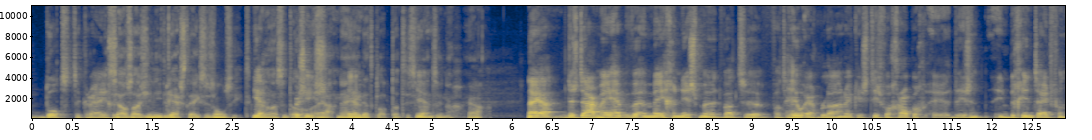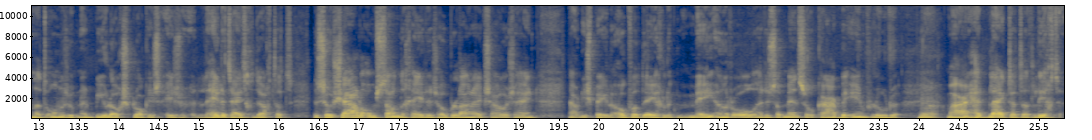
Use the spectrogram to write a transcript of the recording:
dot te krijgen. Zelfs als je niet rechtstreeks de zon ziet. Ja, bedoel, als het al, precies. Ja, nee, dat klopt. Dat is waanzinnig. Ja. Nou ja, dus daarmee hebben we een mechanisme wat, eh, wat heel erg belangrijk is. Het is wel grappig. eh, Er is een, in de begintijd van dat onderzoek naar de biologische klok is, is de hele tijd gedacht dat de sociale omstandigheden zo belangrijk zouden zijn. Nou, die spelen ook wel degelijk mee een rol. Hè, dus dat mensen elkaar beïnvloeden. Ja. Maar het blijkt dat dat licht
